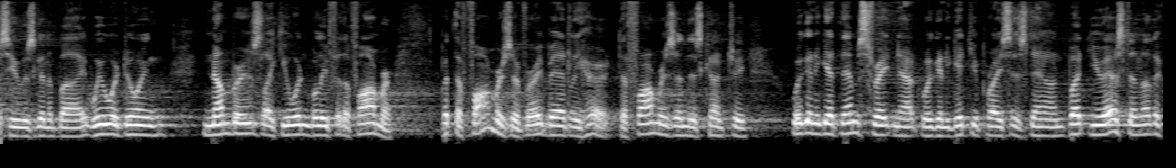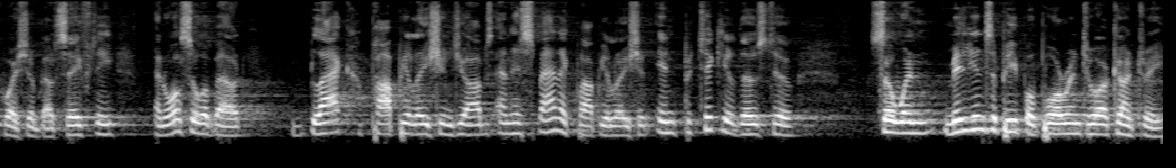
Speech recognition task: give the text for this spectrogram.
he was going to buy. We were doing numbers like you wouldn't believe for the farmer. But the farmers are very badly hurt. The farmers in this country, we're going to get them straightened out. We're going to get your prices down. But you asked another question about safety and also about black population jobs and Hispanic population, in particular, those two. So when millions of people pour into our country,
